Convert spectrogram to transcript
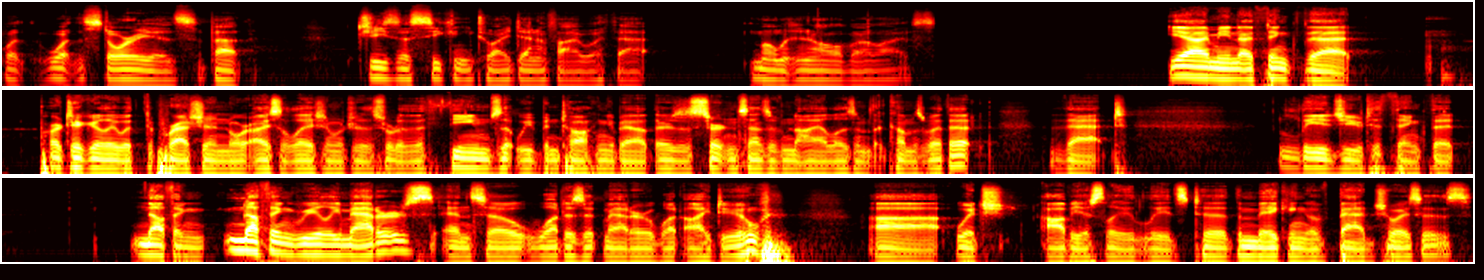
what what the story is about Jesus seeking to identify with that moment in all of our lives. Yeah, I mean, I think that particularly with depression or isolation, which are the, sort of the themes that we've been talking about, there's a certain sense of nihilism that comes with it that leads you to think that nothing nothing really matters. And so what does it matter what i do? Uh, which obviously leads to the making of bad choices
